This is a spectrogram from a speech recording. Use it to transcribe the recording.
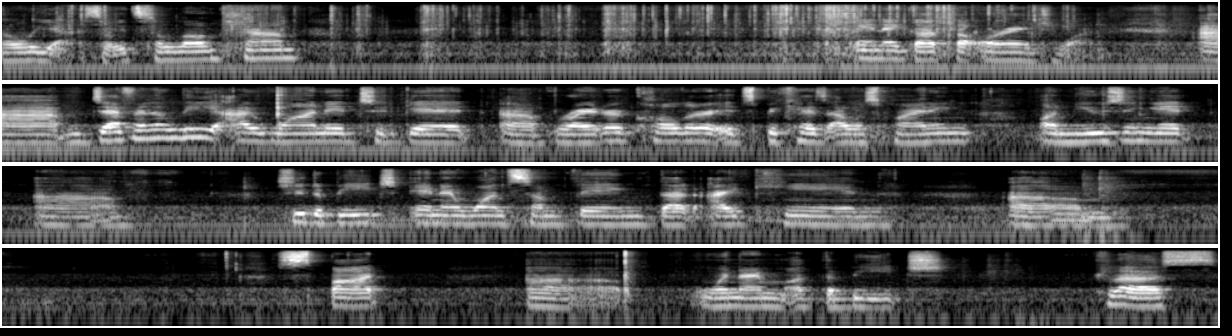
So yeah, so it's a long Longchamp. And I got the orange one. Um, definitely I wanted to get a brighter color. It's because I was planning on using it um, to the beach and I want something that I can um, spot uh, when I'm at the beach. Plus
